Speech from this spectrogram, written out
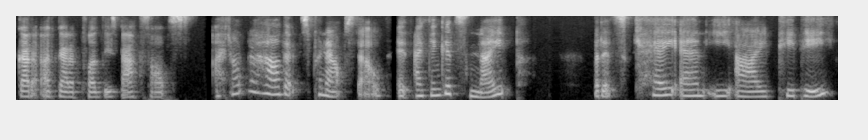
Got I've got to plug these bath salts. I don't know how that's pronounced though. It, I think it's Nipe, but it's K N E I P P.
